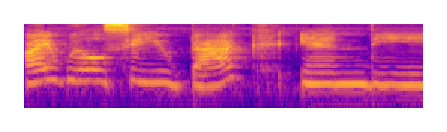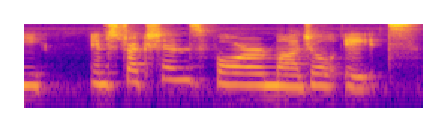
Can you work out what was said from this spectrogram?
I will see you back in the instructions for Module 8.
